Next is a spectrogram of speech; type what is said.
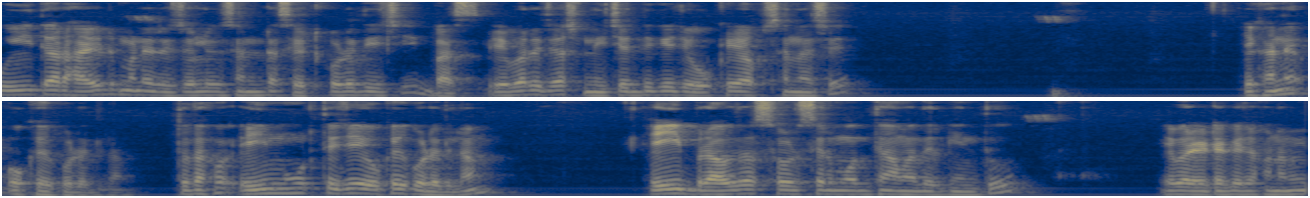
উইথ আর হাইট মানে রেজলিউশনটা সেট করে দিয়েছি বাস এবারে জাস্ট নিচের দিকে যে ওকে অপশান আছে, এখানে ওকে করে দিলাম। তো দেখো, এই মুহূর্তে যে ওকে করে দিলাম, এই ব্রাউজার সোর্সের মধ্যে আমাদের কিন্তু এবার এটাকে যখন আমি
